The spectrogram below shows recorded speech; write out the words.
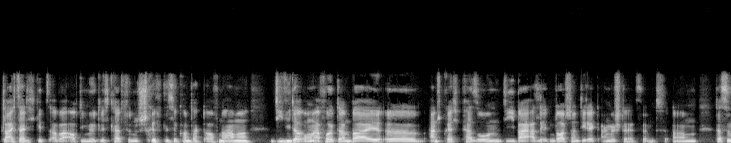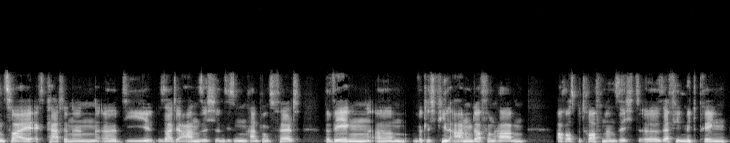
Gleichzeitig gibt es aber auch die Möglichkeit für eine schriftliche Kontaktaufnahme. Die wiederum erfolgt dann bei äh, Ansprechpersonen, die bei Athleten Deutschland direkt angestellt sind. Ähm, das sind zwei Expertinnen, äh, die seit Jahren sich in diesem Handlungsfeld bewegen, ähm, wirklich viel Ahnung davon haben, auch aus betroffenen Sicht äh, sehr viel mitbringen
